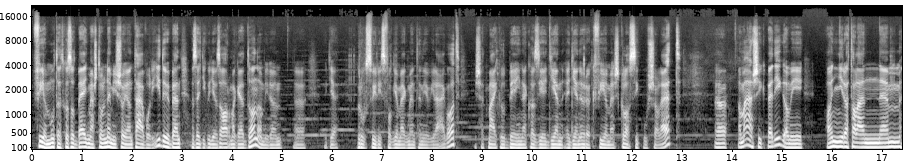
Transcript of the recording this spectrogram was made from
film mutatkozott be egymástól nem is olyan távoli időben. Az egyik ugye az Armageddon, amiben uh, ugye Bruce Willis fogja megmenteni a világot, és hát Michael Bay-nek az egy ilyen, egy ilyen örök filmes klasszikusa lett. A másik pedig, ami annyira talán nem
